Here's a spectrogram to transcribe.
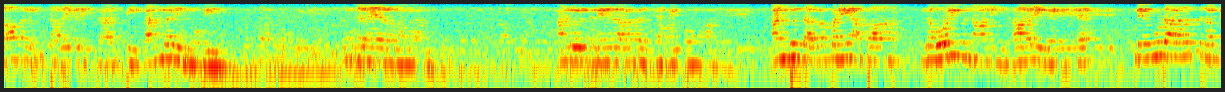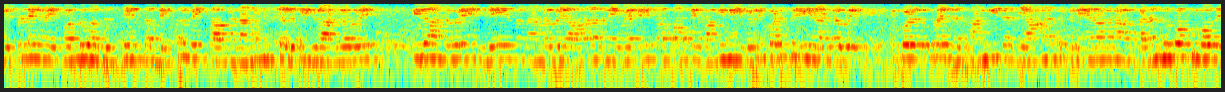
ஆமென். யாவரும் தலைகளை தாழ்த்தி கண்களை மூடி கொஞ்ச நேரம் நம்ம ஆண்டவருக்கு நேராக சமைப்போமா அன்பு தகப்பனே அப்பா இந்த ஓய்வு நாளின் காலை வேளையில உடைய கூடாரத்தில் நம்முடைய பிள்ளைகளை கொண்டு வந்து சேர்த்த நம்முடைய நன்றி செலுத்துகிறான். ஆண்டவரே இது ஆண்டவரே என் தேவன் ஆண்டவரே ஆராதனை வேலையில் அப்பாவுடைய மகிமையை வெளிப்படுத்துகிற ஆண்டவரே. இப்பொழுது கூட இந்த சங்கீத தியானத்துக்கு நேராக நான் கடந்து போகும்போது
